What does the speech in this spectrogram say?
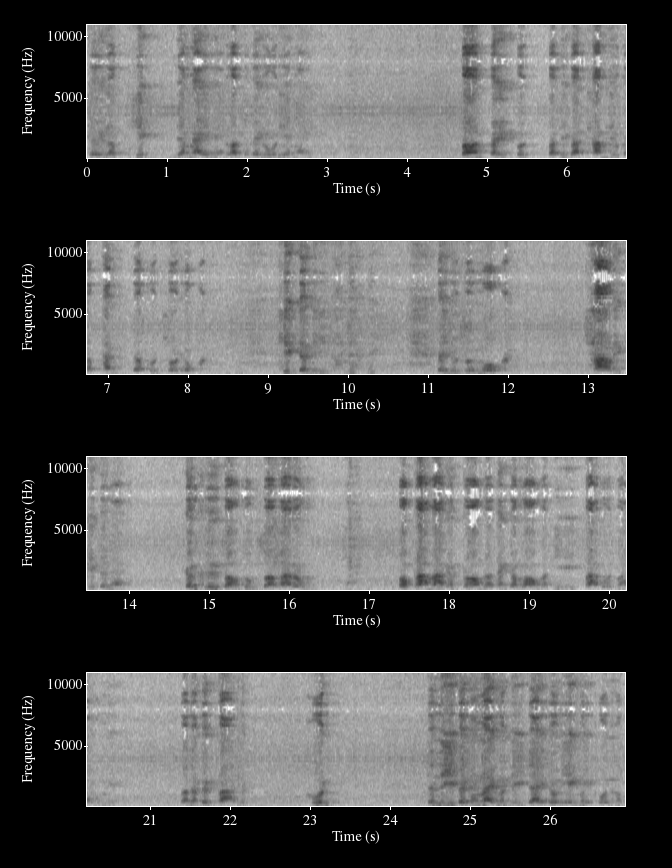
เฉยๆแล้วคิดยังไงเนี่ย เราจะไปรู้ได้ยังไง ตอนไปฝึกปฏิบัติธรรมอยู่กับท่านเจ้าคุณโสดกคิดจะหนีเนี่ยไปอยู่สวนโมก เช้านี่คิดแล้วนะกลางคืนสองทุ่มสอบอารมณ์พอพระมากันพร้อมแล้วท่านก็มองมาที่พระบทใหม่องค์นี้ตอนนั้นเป็นพระอยู่คุณจะหนีไปทางไหนมันหนีใจตัวเองไม่พ้นหรอก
